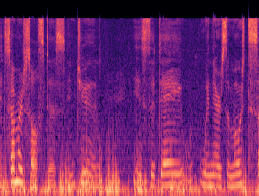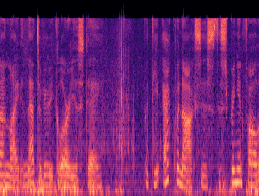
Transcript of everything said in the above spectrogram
And summer solstice in June is the day when there's the most sunlight, and that's a very glorious day. But the equinoxes, the spring and fall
